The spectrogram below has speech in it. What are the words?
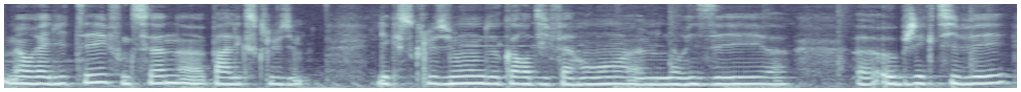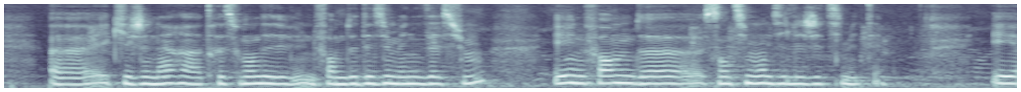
mais en réalité, il fonctionne par l'exclusion. L'exclusion de corps différents, minorisés, objectivés, et qui génère très souvent une forme de déshumanisation et une forme de sentiment d'illégitimité. Et,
